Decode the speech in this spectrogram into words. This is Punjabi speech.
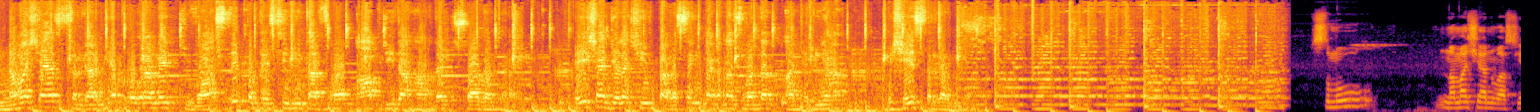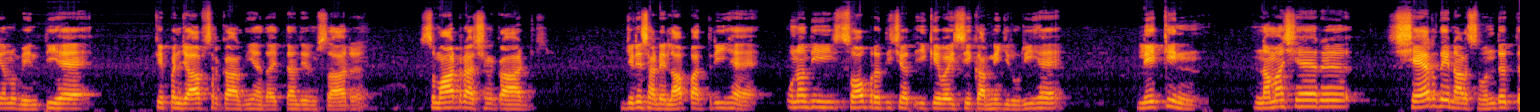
ਨਵਾਂ ਸ਼ਹਿਰ ਸਰਗਰਮੀਆਂ ਪ੍ਰੋਗਰਾਮ ਵਿੱਚ ਵਾਸਦੇ ਪ੍ਰਦੇਸ਼ੀ ਦੀ ਤਰਫੋਂ ਆਪ ਜੀ ਦਾ ਹਾਰਦਿਕ ਸਵਾਗਤ ਹੈ। ਪੇਸ਼ ਹੈ ਜ਼ਿਲ੍ਹਾ ਸ਼ਹੀਦ ਭਗਤ ਸਿੰਘ ਨਗਰ ਨਾਲ ਸੰਬੰਧਿਤ ਅੱਜ ਦੀਆਂ ਵਿਸ਼ੇਸ਼ ਸਰਗਰਮੀਆਂ। ਸਮੂਹ ਨਵਾਂ ਸ਼ਹਿਰ ਨਿਵਾਸੀਆਂ ਨੂੰ ਬੇਨਤੀ ਹੈ ਕਿ ਪੰਜਾਬ ਸਰਕਾਰ ਦੀਆਂ ਹਦਾਇਤਾਂ ਦੇ ਅਨੁਸਾਰ ਸਮਾਰਟ ਰਾਸ਼ਨ ਕਾਰਡ ਜਿਹੜੇ ਸਾਡੇ ਲਾਭਪਾਤਰੀ ਹੈ, ਉਹਨਾਂ ਦੀ 100% ਈਕੇਵਾਈਸੀ ਕਰਨੀ ਜ਼ਰੂਰੀ ਹੈ। ਲੇਕਿਨ ਨਵਾਂ ਸ਼ਹਿਰ ਸ਼ਹਿਰ ਦੇ ਨਾਲ ਸੰਬੰਧਿਤ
